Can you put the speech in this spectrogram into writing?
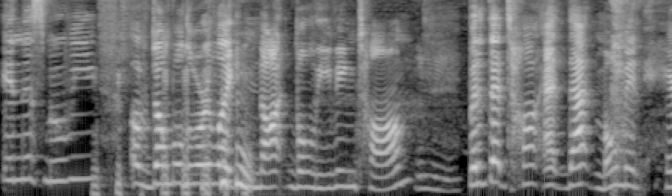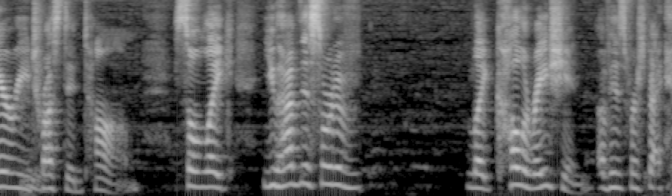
in this movie of Dumbledore like not believing Tom. Mhm. But at that time, at that moment, Harry trusted Tom. So like you have this sort of like coloration of his perspective.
